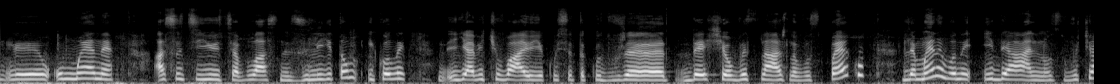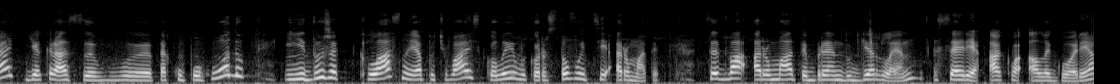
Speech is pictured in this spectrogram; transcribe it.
е, у мене асоціюються власне з літом. І коли я відчуваю якусь таку вже дещо виснажливу спеку, для мене вони ідеально звучать якраз в таку погоду. І дуже класно я почуваюсь, коли використовую ці аромати. Це два аромати бренду Guerlain, серія Aqua Allegoria.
